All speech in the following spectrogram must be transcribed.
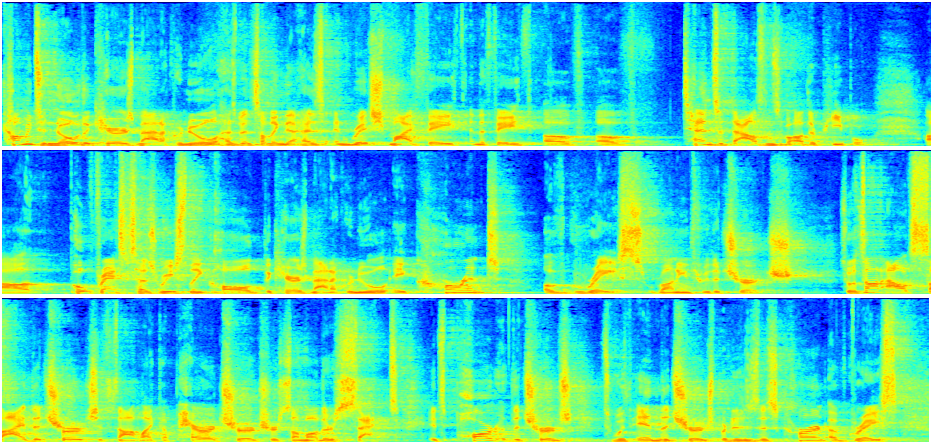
coming to know the charismatic renewal has been something that has enriched my faith and the faith of, of tens of thousands of other people. Uh, Pope Francis has recently called the charismatic renewal a current of grace running through the church. So it's not outside the church, it's not like a parachurch or some other sect. It's part of the church, it's within the church, but it is this current of grace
